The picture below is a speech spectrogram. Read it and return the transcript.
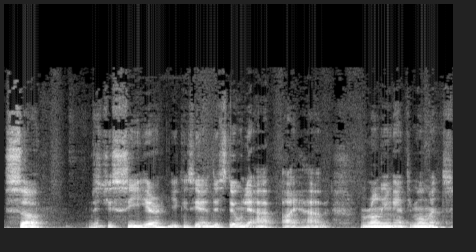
So as you see here. You can see this is the only app I have running at the moment.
